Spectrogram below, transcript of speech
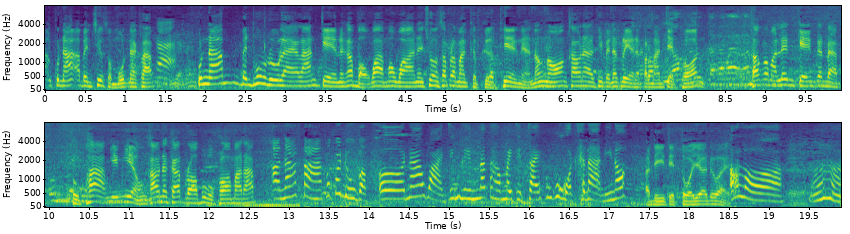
ำคุณน้ำเอาเป็นชื่อสมมุตินะครับ ค่ะ คุณน้ำเป็นผู้ดูแลร้านเกมนะครับ บอกว่าเมื่อวานในช่วงสักประมาณเกือบเกือบๆเที่ยงเนี่ยน้องๆเขานะที่เป็นนักเรียนนะประมาณ 7 คนเขาก็มาเล่นเกมกันแบบสุภาพเงียบๆของเขานะครับ รอผู้ปกครองมารับ เอาหน้าตาเขาก็ดูแบบเออหน้าหวานจิ้มลิ้มนะแต่ทำไมจิตใจเขาโหดขนาดนี้เนาะคดีติดตัวเยอะด้วย อ๋อเหรออ่าฮะ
